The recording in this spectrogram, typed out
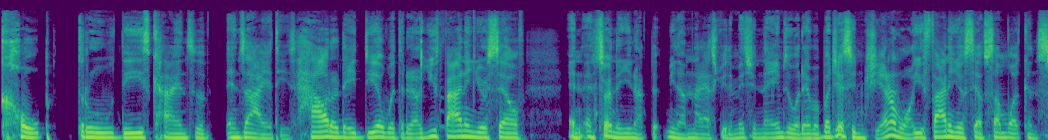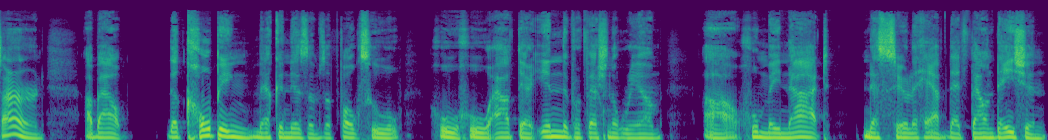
cope through these kinds of anxieties. How do they deal with it? Are you finding yourself, and, and certainly you're not, you know, I'm not asking you to mention names or whatever, but just in general, are you finding yourself somewhat concerned about the coping mechanisms of folks who who who out there in the professional realm uh, who may not necessarily have that foundation,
